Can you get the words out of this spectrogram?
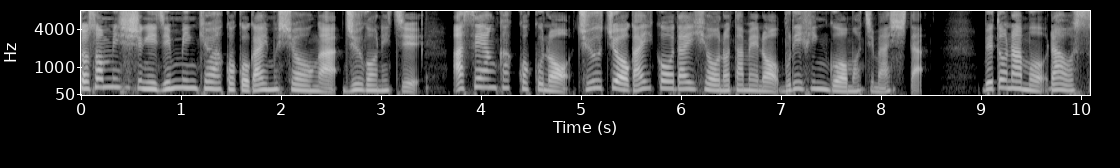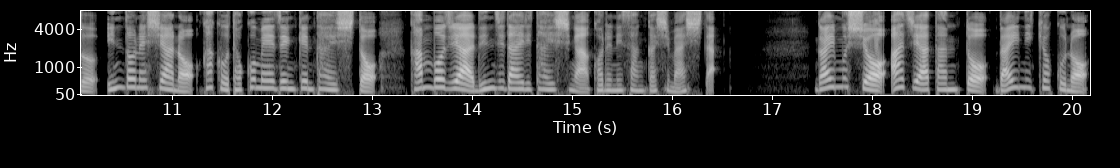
朝鮮民主主義人民共和国外務省が15日、ASEAN 各国の中朝外交代表のためのブリーフィングを持ちました。ベトナム、ラオス、インドネシアの各特命全権大使とカンボジア臨時代理大使がこれに参加しました。外務省アジア担当第2局の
